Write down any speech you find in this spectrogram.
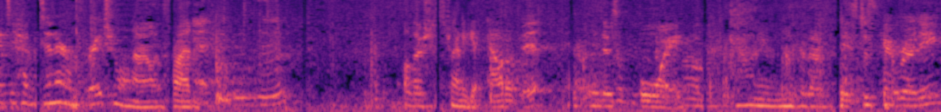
Wanted to have dinner with Rachel and I on Friday. Mm-hmm. Although she's trying to get out of it. Apparently there's a boy. Oh, God, I remember that face. Just get ready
